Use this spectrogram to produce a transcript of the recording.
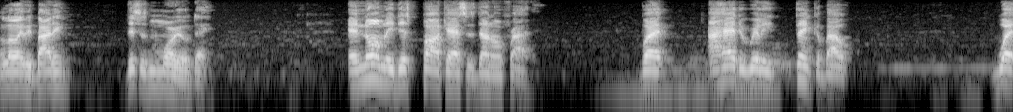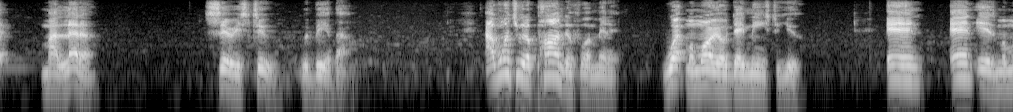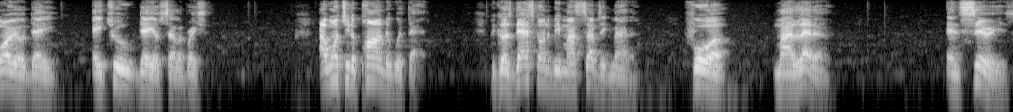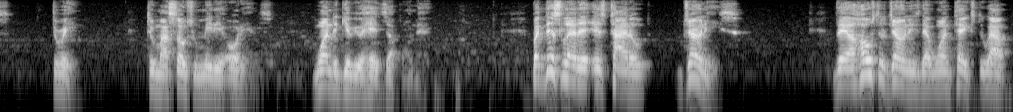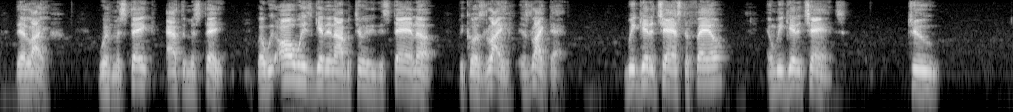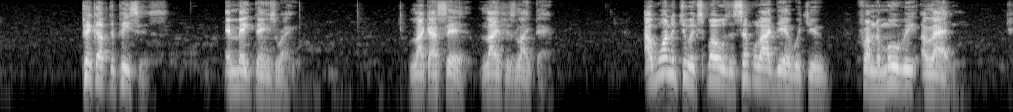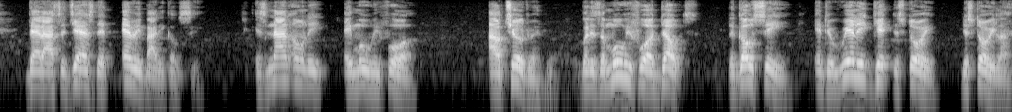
Hello, everybody. This is Memorial Day. And normally this podcast is done on Friday. But I had to really think about what my letter series two would be about. I want you to ponder for a minute what Memorial Day means to you. And and is Memorial Day a true day of celebration? I want you to ponder with that because that's going to be my subject matter for my letter in series three to my social media audience. Wanted to give you a heads up on that. But this letter is titled Journeys. There are a host of journeys that one takes throughout their life with mistake after mistake, but we always get an opportunity to stand up because life is like that. We get a chance to fail and we get a chance to pick up the pieces and make things right. Like I said, life is like that. I wanted to expose a simple idea with you from the movie Aladdin that I suggest that everybody go see. It's not only a movie for our children, but it's a movie for adults to go see and to really get the story, the storyline.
